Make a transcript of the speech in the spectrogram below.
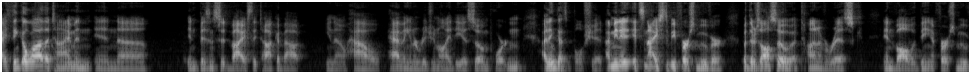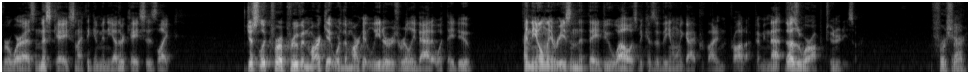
I think a lot of the time in in uh, in business advice, they talk about you know how having an original idea is so important. I think that's bullshit. I mean, it, it's nice to be first mover, but there's also a ton of risk involved with being a first mover. Whereas in this case, and I think in many other cases, like just look for a proven market where the market leader is really bad at what they do and the only reason that they do well is because they're the only guy providing the product. I mean, that those are where opportunities are. For sure.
